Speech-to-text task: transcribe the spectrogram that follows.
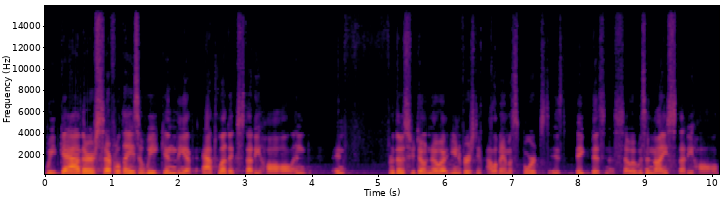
We'd gather several days a week in the athletic study hall, and, for those who don't know, at University of Alabama, sports is big business. So it was a nice study hall.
